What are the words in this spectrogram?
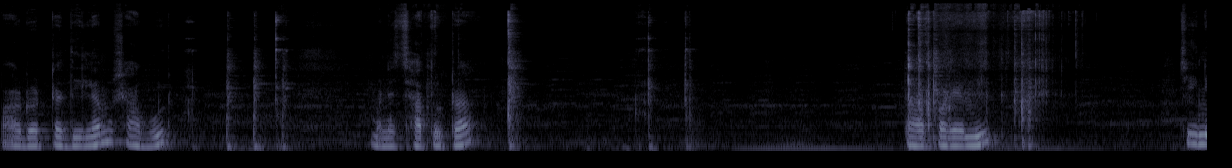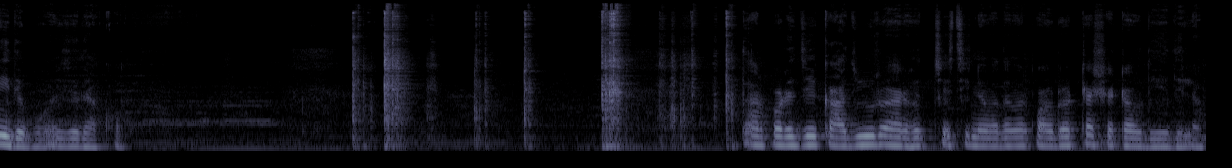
পাউডারটা দিলাম সাবুর মানে ছাতুটা। তারপরে আমি চিনি দেবো, এই যে দেখো। তারপরে যে কাজুর আর হচ্ছে বাদামের পাউডারটা সেটাও দিয়ে দিলাম।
